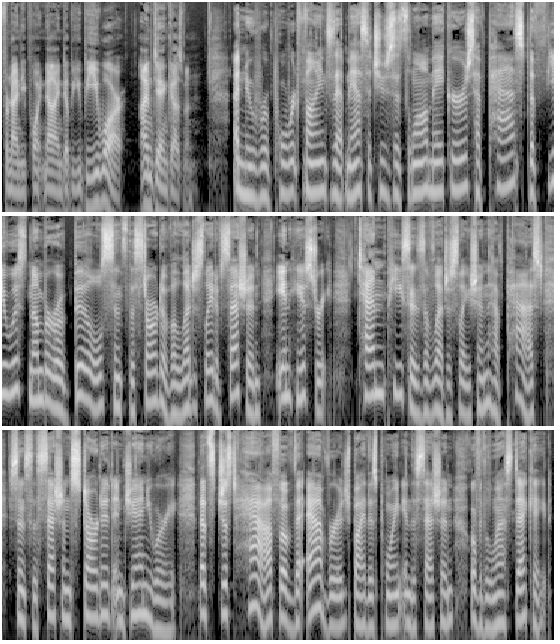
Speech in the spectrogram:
For 90.9 WBUR, I'm Dan Guzman. A new report finds that Massachusetts lawmakers have passed the fewest number of bills since the start of a legislative session in history. Ten pieces of legislation have passed since the session started in January. That's just half of the average by this point in the session over the last decade.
